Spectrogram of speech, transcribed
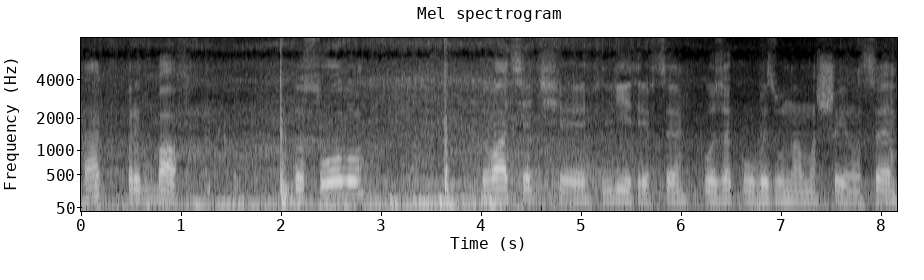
Так, придбав тосолу 20 літрів. Це козаку везу на машину. Це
